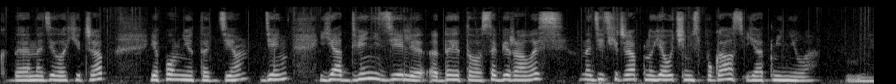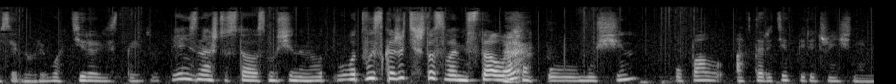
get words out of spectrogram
когда я надела хиджаб. Я помню этот день. день. Я две недели э, до этого собиралась надеть хиджаб, но я очень испугалась, и я отменила. Мне все говорят, вот, террористка идет. Я не знаю, что стало с мужчинами. Вот, вот вы скажите, что с вами стало? У мужчин упал авторитет перед женщинами.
